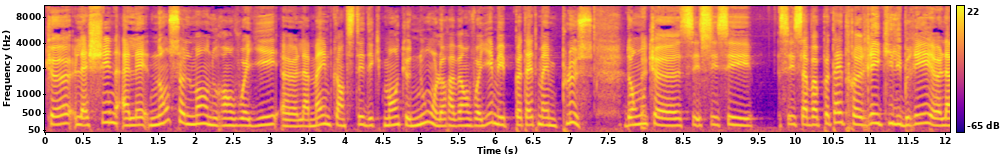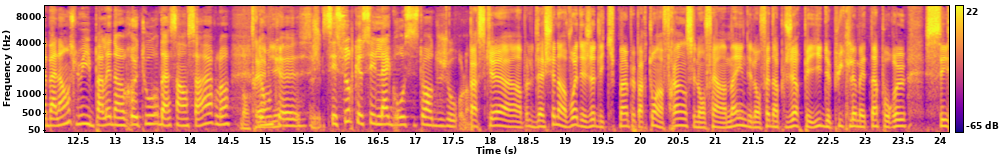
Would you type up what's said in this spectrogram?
que la Chine allait non seulement nous renvoyer la même quantité d'équipements que nous on leur avait envoyé, mais peut-être même plus. Donc c'est c'est ça va peut-être rééquilibrer euh, la balance. Lui, il parlait d'un retour d'ascenseur. Là. Donc, euh, c'est sûr que c'est la grosse histoire du jour. Là. Parce que la Chine envoie déjà de l'équipement un peu partout en France. Ils l'ont fait en Inde, ils l'ont fait dans plusieurs pays. Depuis que là, maintenant, pour eux, c'est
